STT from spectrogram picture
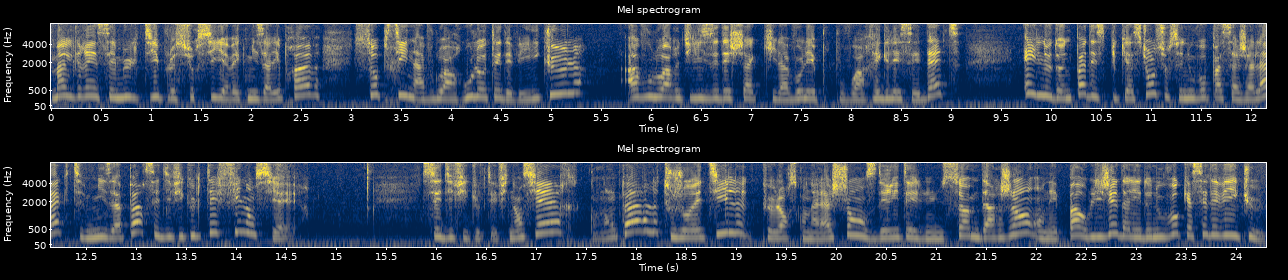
malgré ses multiples sursis avec mise à l'épreuve, s'obstine à vouloir rouloter des véhicules, à vouloir utiliser des chèques qu'il a volés pour pouvoir régler ses dettes, et il ne donne pas d'explication sur ses nouveaux passages à l'acte, mis à part ses difficultés financières. Ces difficultés financières, qu'on en parle, toujours est-il que lorsqu'on a la chance d'hériter d'une somme d'argent, on n'est pas obligé d'aller de nouveau casser des véhicules.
